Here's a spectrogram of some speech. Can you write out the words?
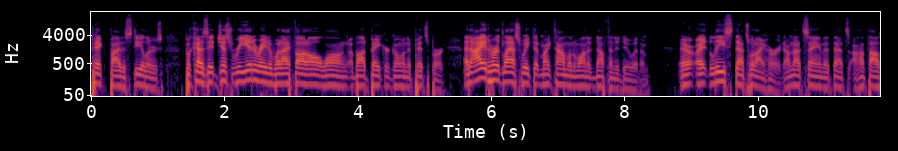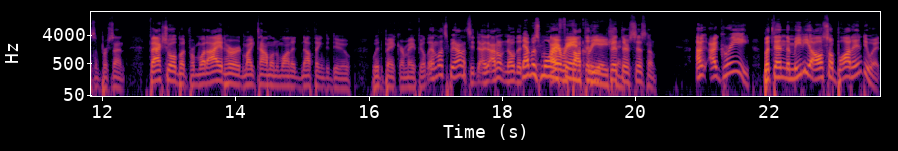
picked by the Steelers because it just reiterated what I thought all along about Baker going to Pittsburgh. And I had heard last week that Mike Tomlin wanted nothing to do with him. Or at least that's what I heard. I'm not saying that that's a thousand percent factual, but from what I had heard, Mike Tomlin wanted nothing to do with Baker Mayfield. And let's be honest, I don't know that that was more I ever thought creation. that he fit their system. I, I, agree, but then the media also bought into it.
